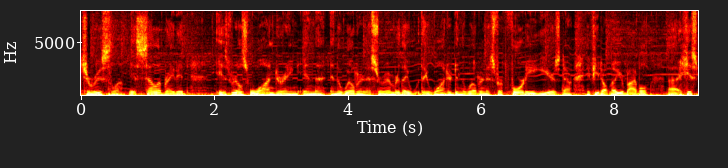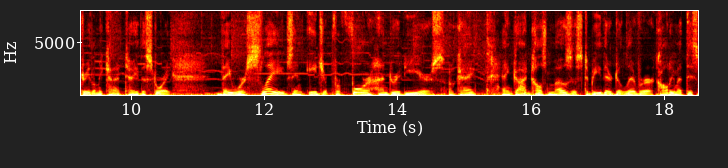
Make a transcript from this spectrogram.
Jerusalem. It celebrated Israel's wandering in the in the wilderness. Remember, they they wandered in the wilderness for 40 years. Now, if you don't know your Bible uh, history, let me kind of tell you the story. They were slaves in Egypt for 400 years, okay? And God calls Moses to be their deliverer, called him at, this,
